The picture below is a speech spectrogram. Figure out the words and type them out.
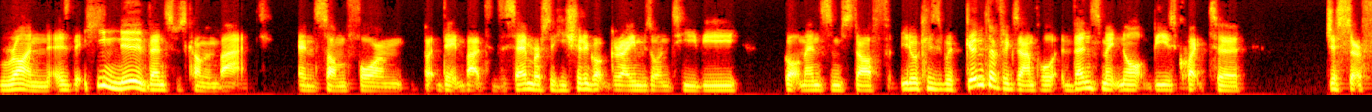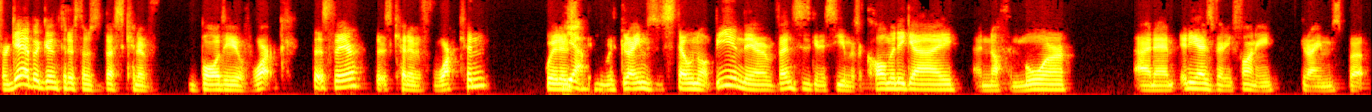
run is that he knew Vince was coming back in some form, but dating back to December, so he should have got Grimes on TV, got him in some stuff. You know, because with Gunther, for example, Vince might not be as quick to just sort of forget about Gunther if there's this kind of body of work that's there that's kind of working. Whereas yeah. with Grimes still not being there, Vince is going to see him as a comedy guy and nothing more. And um, and he is very funny, Grimes, but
